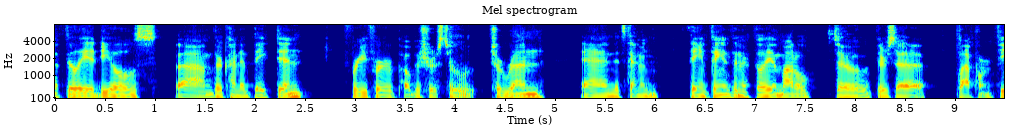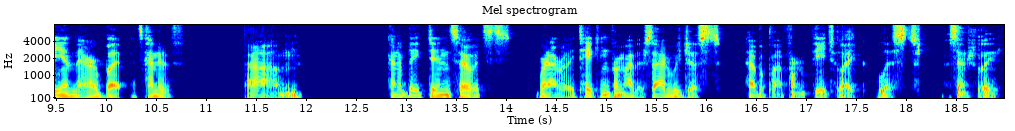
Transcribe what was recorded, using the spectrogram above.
affiliate deals, um, they're kind of baked in, free for publishers to, to run. And it's kind of same thing as an affiliate model. So there's a platform fee in there, but it's kind of, um, kind of baked in. So it's, we're not really taking from either side. We just have a platform fee to like list essentially.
